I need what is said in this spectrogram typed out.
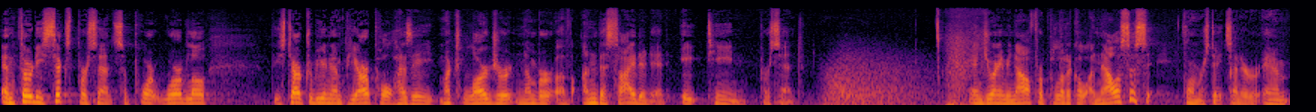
and 36% support Wardlow. The Star Tribune MPR poll has a much larger number of undecided at 18%. And joining me now for political analysis, former State Senator Am-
